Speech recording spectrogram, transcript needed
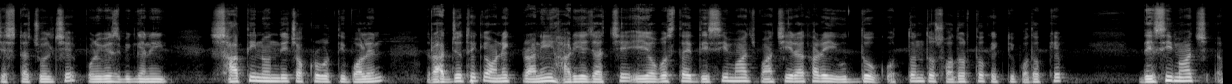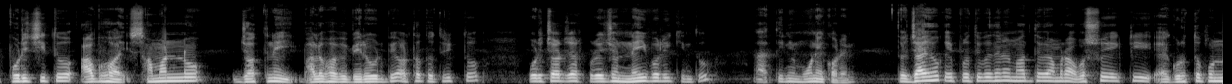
চেষ্টা চলছে। পরিবেশ বিজ্ঞানী স্বাতী নন্দী চক্রবর্তী বলেন রাজ্য থেকে অনেক প্রাণী হারিয়ে যাচ্ছে। এই অবস্থায় দেশি মাছ বাঁচিয়ে রাখার এই উদ্যোগ অত্যন্ত সদর্থক একটি পদক্ষেপ। দেশি মাছ পরিচিত আবহাওয়ায় সামান্য যত্নেই ভালোভাবে বেড়ে উঠবে, অর্থাৎ অতিরিক্ত পরিচর্যার প্রয়োজন নেই বলেই কিন্তু তিনি মনে করেন। তো যাই হোক, এই প্রতিবেদনের মাধ্যমে আমরা অবশ্যই একটি গুরুত্বপূর্ণ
